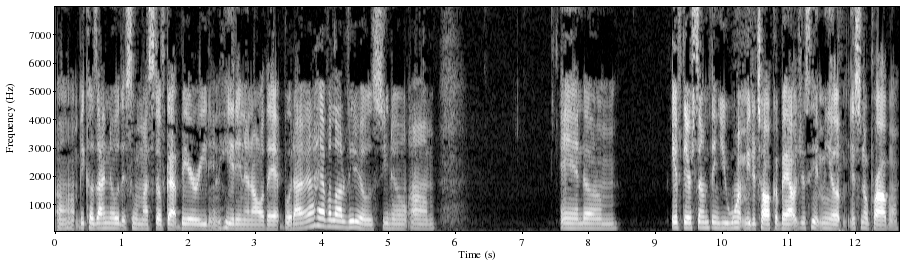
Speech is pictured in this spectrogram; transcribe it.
Um, because I know that some of my stuff got buried and hidden and all that. But I, I have a lot of videos, you know. Um, and um, if there's something you want me to talk about, just hit me up. It's no problem.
